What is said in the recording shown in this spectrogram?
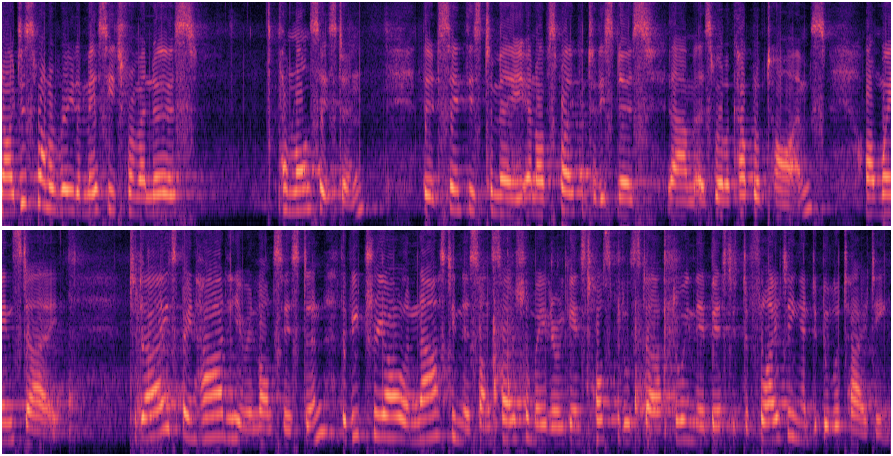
Now I just want to read a message from a nurse from Launceston that sent this to me and I've spoken to this nurse um, as well a couple of times on Wednesday. Today it's been hard here in Launceston. The vitriol and nastiness on social media against hospital staff doing their best is deflating and debilitating.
